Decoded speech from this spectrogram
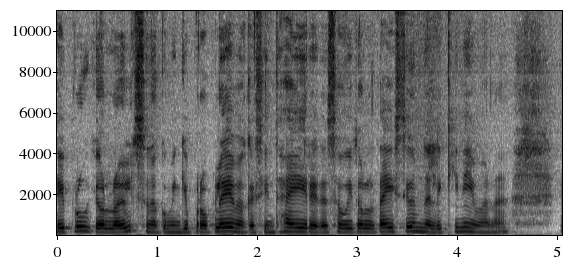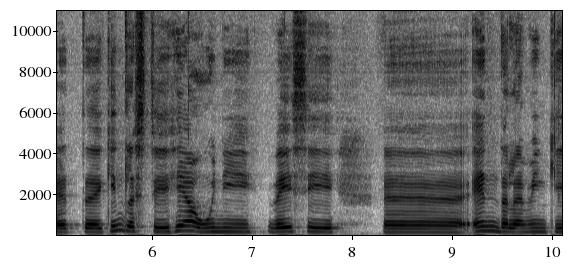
ei pruugi olla üldse nagu mingi probleem, aga sind häirida, sa võid olla täiesti õnnelik inimene. et äh, kindlasti hea uni, vesi Äh, endale mingi,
